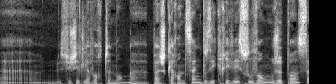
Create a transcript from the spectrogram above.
le sujet de l'avortement. page 45, vous écrivez souvent, je pense,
